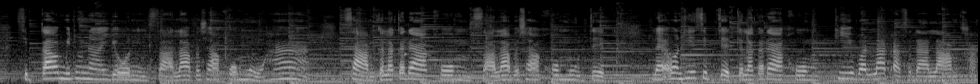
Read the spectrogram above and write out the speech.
2 19 มิถุนายน ศาลาประชาคมหมู่ 5 3 กรกฎาคม ศาลาประชาคมหมู่ 7 และวันที่ 17 กรกฎาคม ที่วัดลาดอัสดารามค่ะ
